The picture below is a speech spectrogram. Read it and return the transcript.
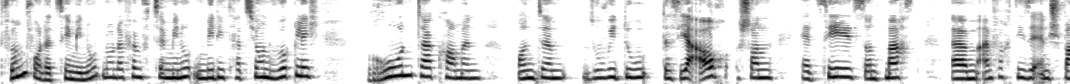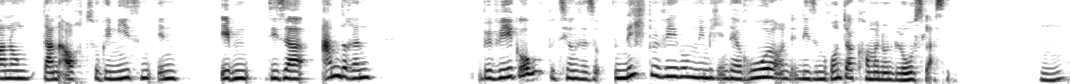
fünf oder zehn Minuten oder 15 Minuten Meditation wirklich runterkommen und ähm, so wie du das ja auch schon erzählst und machst, ähm, einfach diese Entspannung dann auch zu genießen in eben dieser anderen Bewegung, beziehungsweise Nichtbewegung, nämlich in der Ruhe und in diesem Runterkommen und Loslassen. Mhm.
